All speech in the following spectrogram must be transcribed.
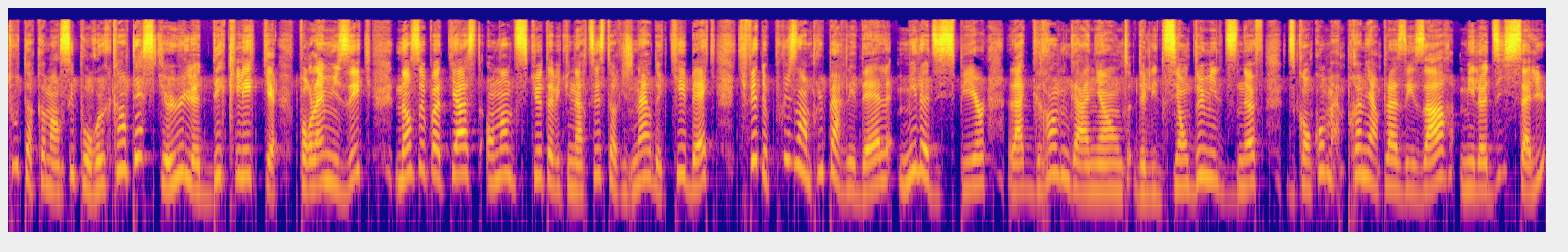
tout a commencé pour eux? Quand est-ce qu'il y a eu le déclic pour la musique? Dans ce podcast, on en discute avec une artiste originaire de Québec qui fait de plus en plus parler d'elle, Melody Spear, la grande gagnante de l'édition 2019 du concours Ma première place des arts. Mélodie, salut!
